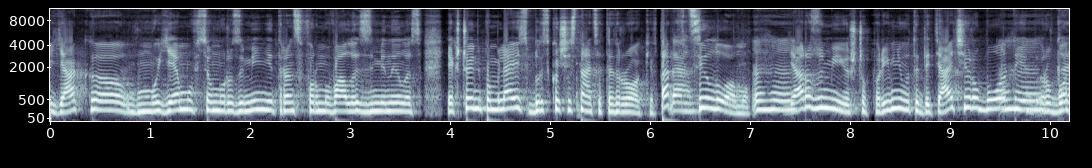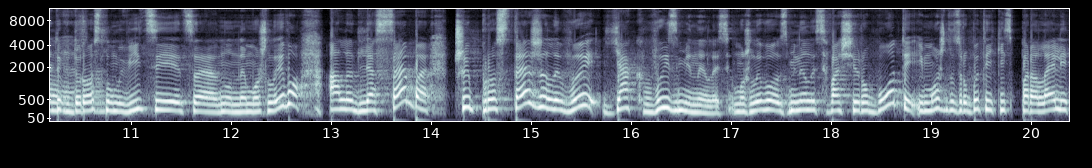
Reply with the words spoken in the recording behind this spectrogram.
як е, в моєму всьому розумінні трансформувалось, змінилось? Якщо я не помиляюсь, близько 16 років, так да. в цілому угу. я розумію, що порівнювати дитячі роботи, угу, роботи конечно. в дорослому віці це ну неможливо. Але для себе чи простежили ви, як ви змінились? Можливо, змінились ваші роботи, і можна зробити якісь паралелі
